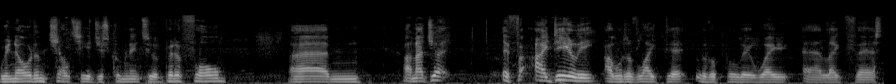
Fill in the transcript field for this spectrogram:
we know them. Chelsea are just coming into a bit of form. Um, and I just, if ideally, I would have liked it Liverpool away uh, leg first.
